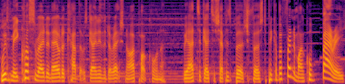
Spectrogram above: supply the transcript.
with me crossed the road and hailed a cab that was going in the direction of Hyde Park Corner. We had to go to Shepherd's Bush first to pick up a friend of mine called Barry.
